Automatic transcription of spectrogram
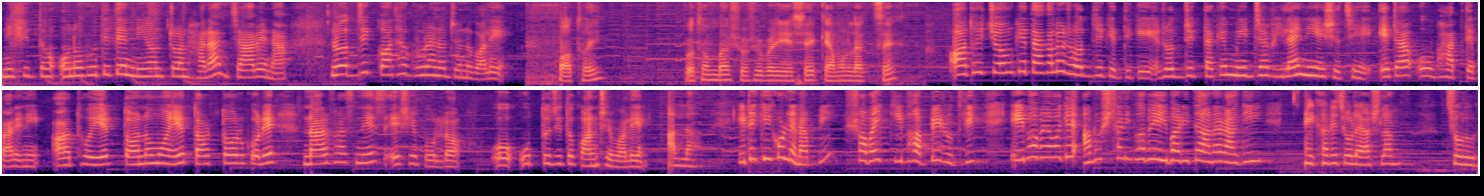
নিষিদ্ধ অনুভূতিতে নিয়ন্ত্রণ হারা যাবে না। রদ্রিক কথা ঘোরানোর জন্য বলে। অথই প্রথমবার শ্বশুরবাড়ি এসে কেমন লাগছে? অথই চমকে তাকালো রদ্রিকের দিকে। রদ্রিক তাকে মির্জা ভিলায় নিয়ে এসেছে। এটা ও ভাবতে পারেনি। অথয়ের তনময়ে তরতর করে নার্ভাসনেস এসে পড়ল। ও উত্তেজিত কণ্ঠে বলে আল্লাহ এটা কি করলেন আপনি? সবাই কি ভাববে রুদ্রিক? এইভাবে আমাকে আনুষ্ঠানিকভাবে এই বাড়িতে আনার আগেই এখানে চলে আসলাম। চলুন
